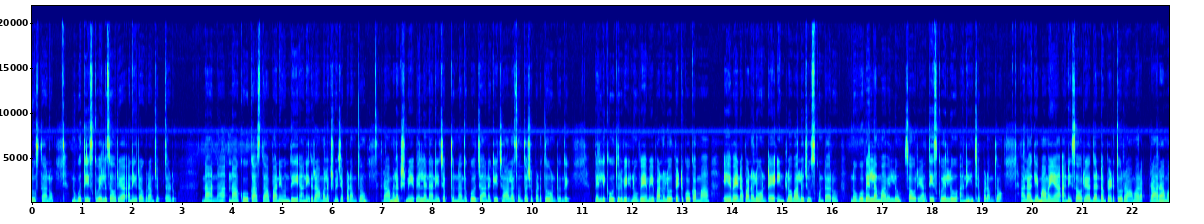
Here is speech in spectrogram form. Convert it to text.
చూస్తాను. నువ్వు తీసుకువెళ్ళు శౌర్య అని రఘురామ్ చెప్తాడు. నాన్న నాకు కాస్త పని ఉంది అని రామలక్ష్మి చెప్పడంతో రామలక్ష్మి వెళ్ళనని చెప్తున్నందుకు జానకి చాలా సంతోషపడుతూ ఉంటుంది. పెళ్ళి కూతురువి నువ్వేమీ పనులు పెట్టుకోకమ్మా. ఏవైనా పనులు ఉంటే ఇంట్లో వాళ్ళు చూసుకుంటారు. నువ్వు వెళ్ళమ్మా వెళ్ళు. శౌర్య తీసుకువెళ్ళు అని చెప్పడంతో అలాగే మామయ్య అని శౌర్య దండం పెడుతూ రామ రారామ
